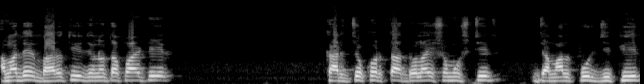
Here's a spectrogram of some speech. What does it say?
আমাদের ভারতীয় জনতা পার্টির কার্যকর্তা দলাই সমষ্টির জামালপুর জিপির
